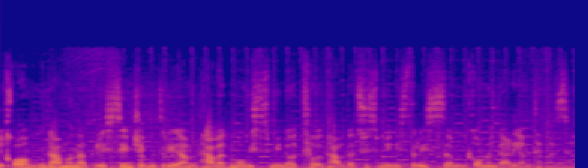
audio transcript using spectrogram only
იყო გამონაკლისი. შეგვიძლია თავად მოვისმინოთ თავდაცვის მინისტრის კომენტარი ამ თემაზე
